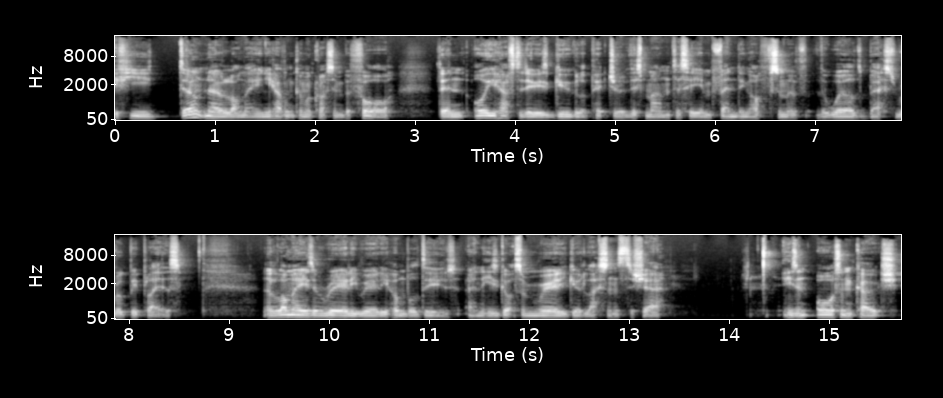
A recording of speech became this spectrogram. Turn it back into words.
If you don't know Lome and you haven't come across him before, then all you have to do is Google a picture of this man to see him fending off some of the world's best rugby players. Now, Lome is a really, really humble dude, and he's got some really good lessons to share. He's an awesome coach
